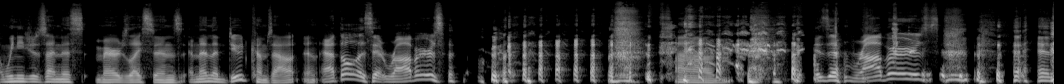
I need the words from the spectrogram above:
we need you to sign this marriage license. And then the dude comes out and Ethel, is it robbers? is it robbers? and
